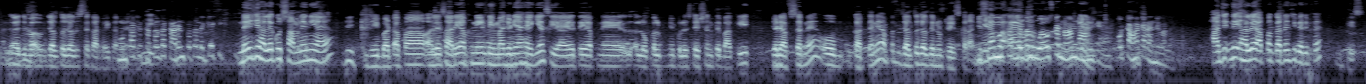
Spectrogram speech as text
ਜਲਦ ਤੋਂ ਜਲਦ ਇਸ ਤੇ ਕਾਰਵਾਈ ਕਰ ਹੁਣ ਰਹੇ ਤੱਕ ਹਾਂ ਜੀ। ਕਤਲ ਦਾ ਕਾਰਨ ਪਤਾ ਲੱਗਿਆ ਕਿ ਨਹੀਂ ਜੀ ਹਲੇ ਕੁਝ ਸਾਹਮਣੇ ਨਹੀਂ ਆਇਆ। ਜੀ। ਜੀ ਬਟ ਆਪਾਂ ਹਲੇ ਸਾਰੀਆਂ ਆਪਣੀ ਟੀਮਾਂ ਜਿਹੜੀਆਂ ਹੈਗੀਆਂ ਸੀਆਈਏ ਤੇ ਆਪਣੇ ਲੋਕਲ ਪੁਲਿਸ ਸਟੇਸ਼ਨ ਤੇ ਬਾਕੀ ਜਿਹੜੇ ਅਫਸਰ ਨੇ ਉਹ ਕਰਤੇ ਨੇ ਆਪਾਂ ਜਲਦ ਤੋਂ ਜਲਦ ਇਹਨੂੰ ਟ੍ਰੇਸ ਕਰਾਂਗੇ जिस युवक का कत्ल हुआ उसका नाम क्या है और कहाँ का रहने वाला है ਹਾਂਜੀ ਨਹੀਂ ਹਲੇ ਆਪਾਂ ਕਰ ਰਹੇ ਜੀ ਵੈਰੀਫਾਈ ਪਲੀਜ਼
